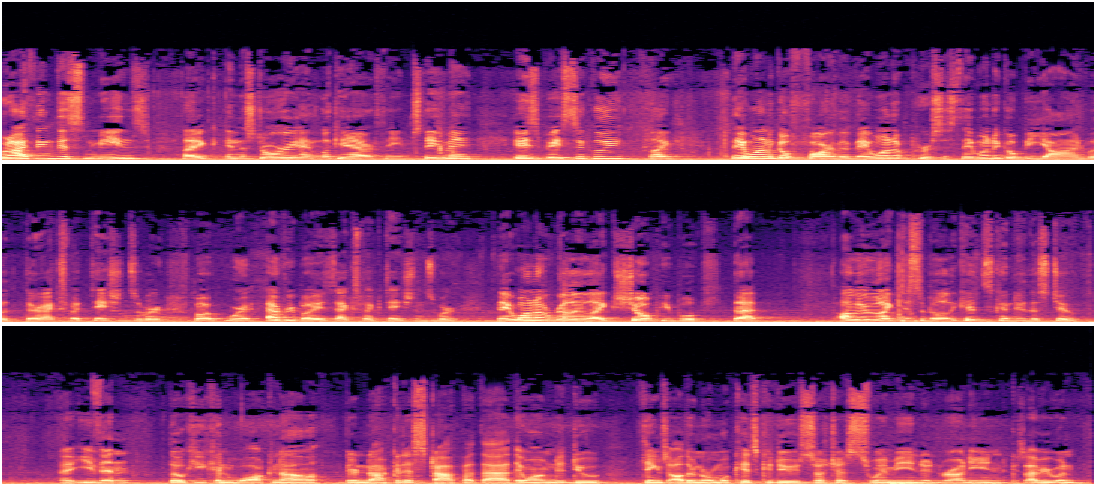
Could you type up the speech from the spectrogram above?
What I think this means, like in the story and looking at our theme statement, is basically like they want to go farther. They want to persist. They want to go beyond what their expectations were, but where everybody's expectations were. They want to really like show people that other like disability kids can do this too. Uh, even though he can walk now, they're not going to stop at that. They want him to do things other normal kids could do, such as swimming and running, because everyone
